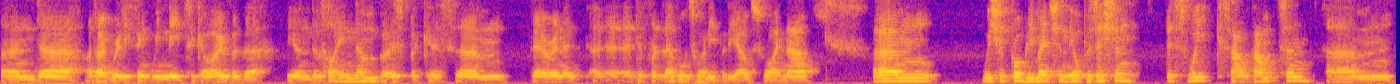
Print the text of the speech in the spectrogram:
And uh, I don't really think we need to go over the the underlying numbers because um, they're in a, a, a, different level to anybody else right now. Um, we should probably mention the opposition this week, Southampton. Um,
